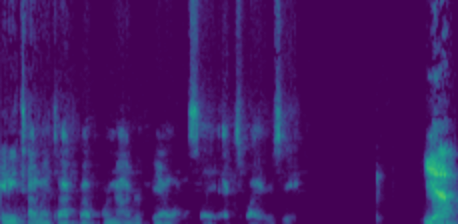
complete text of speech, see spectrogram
anytime I talk about pornography, I want to say X, Y, or Z. Yeah.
